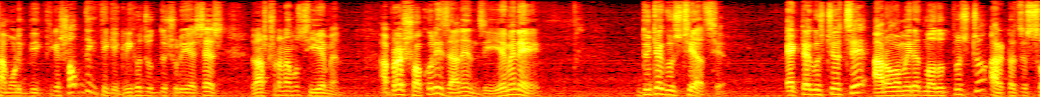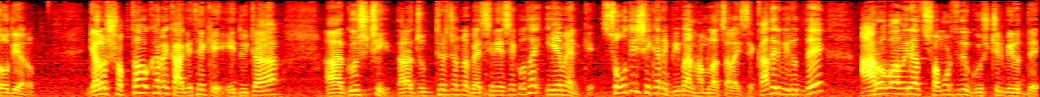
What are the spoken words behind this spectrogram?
সামরিক দিক থেকে, সব দিক থেকে গৃহযুদ্ধ শুরু হয়ে শেষ রাষ্ট্রটার নাম হচ্ছে ইয়েমেন। আপনারা সকলেই জানেন যে ইয়েমেনে দুইটা গোষ্ঠী আছে। একটা গোষ্ঠী হচ্ছে আরব আমিরাত মদতপুষ্ট আর একটা হচ্ছে সৌদি আরব। গেল সপ্তাহখানেক আগে থেকে এই দুইটা গোষ্ঠী তারা যুদ্ধের জন্য বেছে নিয়েছে কোথায়? ইয়েমেনকে। সৌদি সেখানে বিমান হামলা চালাইছে। কাদের বিরুদ্ধে? আরব আমিরাত সমর্থিত গোষ্ঠীর বিরুদ্ধে।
